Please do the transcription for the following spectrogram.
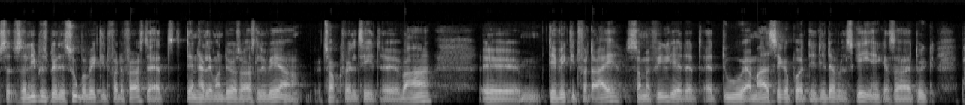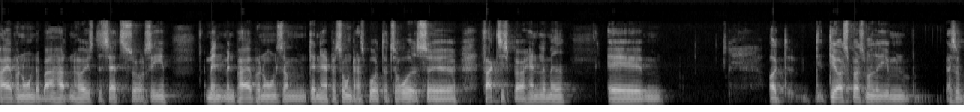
så, så lige pludselig bliver det super vigtigt for det første, at den her leverandør så også leverer topkvalitet øh, varer. Øh, det er vigtigt for dig som affiliate, at, at du er meget sikker på, at det er det, der vil ske. Ikke? Altså, at du ikke peger på nogen, der bare har den højeste sats, så at sige men, men peger på nogen, som den her person, der har spurgt dig til råds, øh, faktisk bør handle med. Øh, og det, det er også spørgsmålet, jamen, altså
